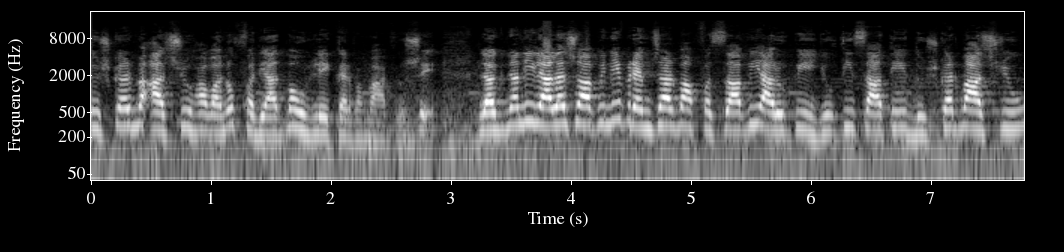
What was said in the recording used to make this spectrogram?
દુષ્કર્મ આચર્યું હોવાનો ફરિયાદમાં ઉલ્લેખ કરવામાં આવ્યો છે. લગ્નની લાલચ આપીને પ્રેમજાળમાં ફસાવી આરોપીએ યુવતી સાથે દુષ્કર્મ આચર્યું.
